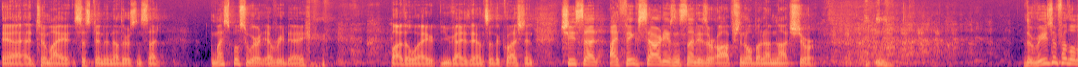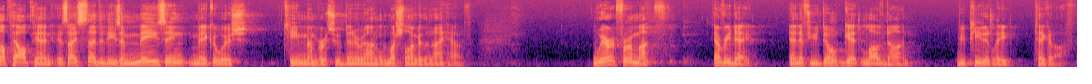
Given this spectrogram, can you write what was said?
uh, to my assistant and others and said, Am I supposed to wear it every day? by the way. You guys answer the question. She said, I think Saturdays and Sundays are optional, but I'm not sure. the reason for the lapel pin is I said to these amazing Make a Wish team members who have been around much longer than I have wear it for a month, every day. And if you don't get loved on repeatedly, take it off.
